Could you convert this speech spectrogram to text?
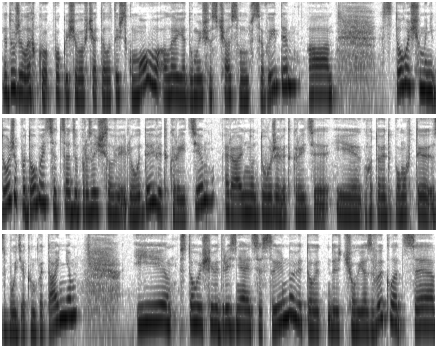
Не дуже легко поки що вивчати латишську мову, але я думаю, що з часом все вийде. А з того, що мені дуже подобається, це доброзичливі люди, відкриті, реально дуже відкриті і готові допомогти з будь-яким питанням. І з того, що відрізняється сильно від того, до чого я звикла, це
